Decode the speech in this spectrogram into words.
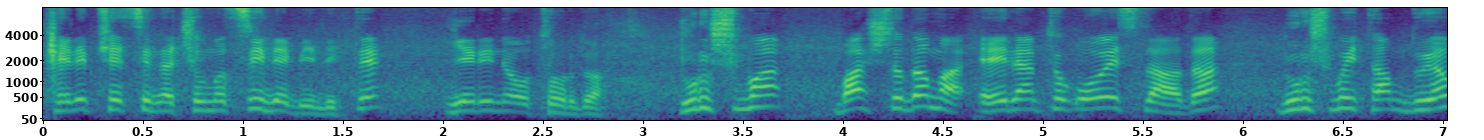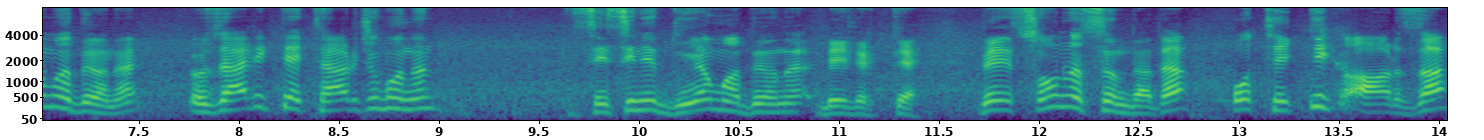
kelepçesinin açılmasıyla birlikte yerine oturdu. Duruşma başladı ama Eylem Tok o esnada duruşmayı tam duyamadığını, özellikle tercümanın sesini duyamadığını belirtti. Ve sonrasında da o teknik arıza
